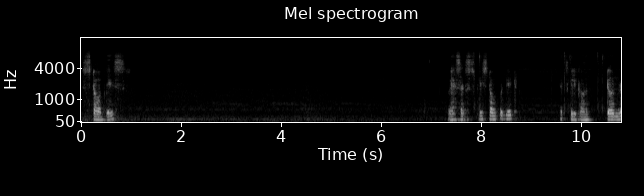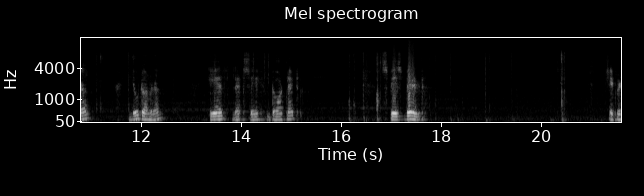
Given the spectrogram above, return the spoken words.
Stop this. We have successfully stopped it let's click on terminal new terminal. Here let's say .NET space build. It will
